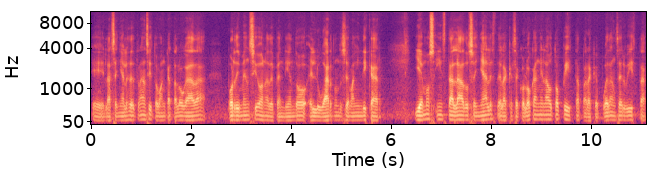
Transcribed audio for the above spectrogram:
Eh, las señales de tránsito van catalogadas por dimensiones dependiendo el lugar donde se van a indicar. Y hemos instalado señales de las que se colocan en la autopista para que puedan ser vistas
